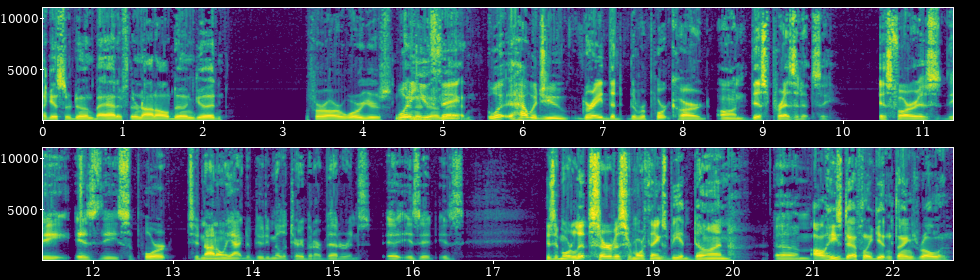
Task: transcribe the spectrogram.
I guess they're doing bad. If they're not all doing good for our Warriors, what do you think? Bad. What? How would you grade the the report card on this presidency, as far as the is the support to not only active duty military but our veterans? Is it is is it more lip service or more things being done? Um, oh, he's definitely getting things rolling,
